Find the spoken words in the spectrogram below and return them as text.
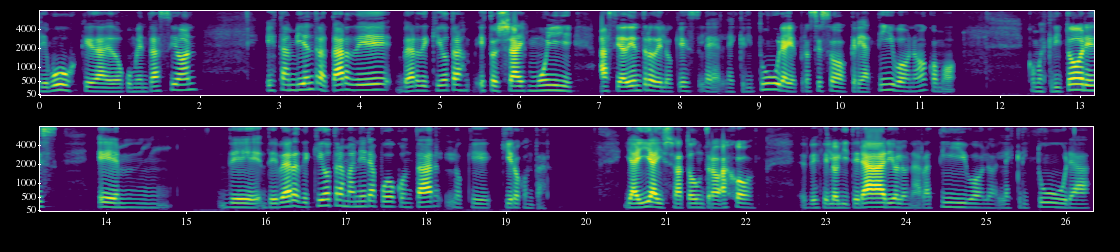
búsqueda, de documentación, es también tratar de ver de qué otras, esto ya es muy hacia adentro de lo que es la, escritura y el proceso creativo, ¿no? como, como escritores, em, de, ver de qué otra manera puedo contar lo que quiero contar. Y ahí hay ya todo un trabajo desde lo literario, lo narrativo, la escritura,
